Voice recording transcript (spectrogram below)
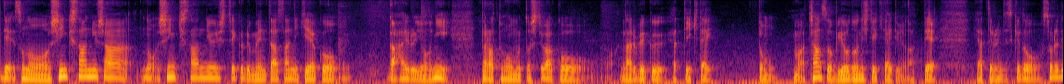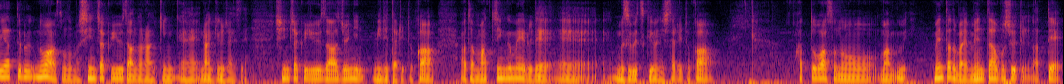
で、その新規参入者の、新規参入してくるメンターさんに契約をが入るように、プラットフォームとしては、こう、なるべくやっていきたいと、まあ、チャンスを平等にしていきたいというのがあって、やってるんですけど、それでやってるのは、その新着ユーザーのランキング、えー、ランキングじゃないですね。新着ユーザー順に見れたりとか、あとはマッチングメールで、えー、結びつくようにしたりとか、あとはその、まあ、メンターの場合、メンター募集というのがあって、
